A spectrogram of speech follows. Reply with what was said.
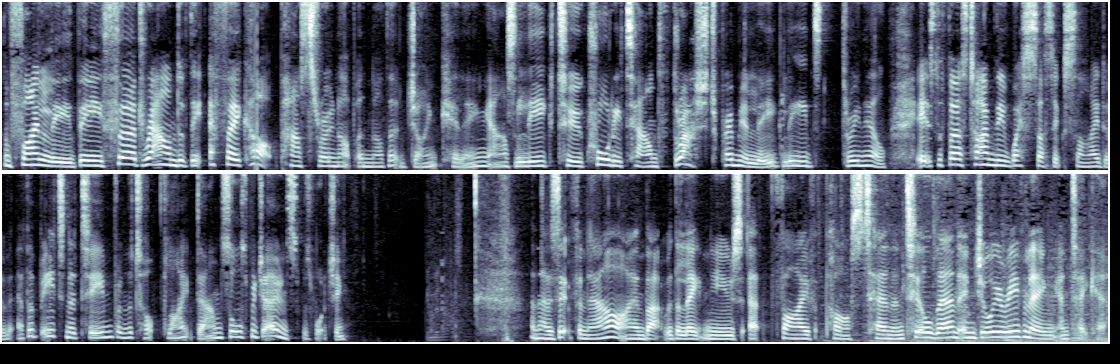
And finally, the third round of the FA Cup has thrown up another giant killing as League Two Crawley Town thrashed Premier League Leeds 3-0. It's the first time the West Sussex side have ever beaten a team from the top flight. Dan Salisbury Jones was watching. And that is it for now. I am back with the late news at five past 10. Until then, enjoy your evening and take care.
